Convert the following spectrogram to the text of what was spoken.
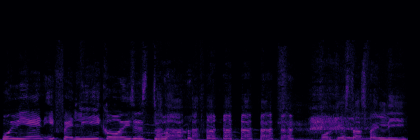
Muy bien y feliz, como dices tú. ¿Por qué estás feliz?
